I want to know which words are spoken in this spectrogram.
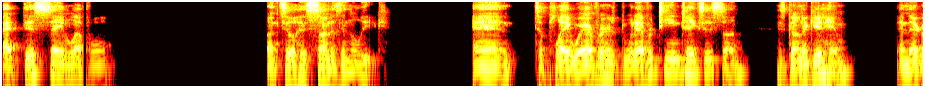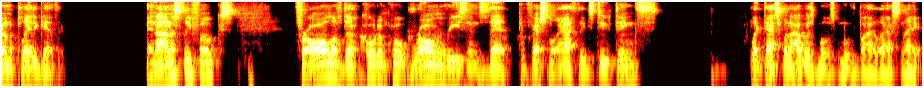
at this same level until his son is in the league. And to play wherever whatever team takes his son is going to get him and they're going to play together. And honestly, folks, for all of the quote unquote wrong reasons that professional athletes do things, like that's what I was most moved by last night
